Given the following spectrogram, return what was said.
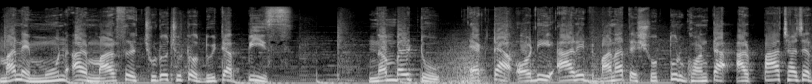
মানে মুন আর মার্সের ছোট ছোট দুইটা পিস নাম্বার টু একটা অডি আর এইট বানাতে সত্তর ঘণ্টা আর পাঁচ হাজার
